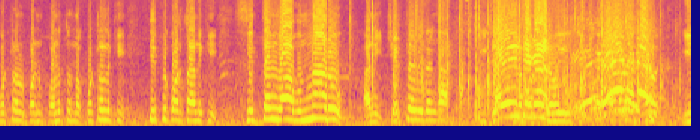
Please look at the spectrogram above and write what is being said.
కుట్రలు పను పనుతున్న కుట్రలకి తిప్పికొడటానికి సిద్ధంగా ఉన్నారు అని చెప్పే విధంగా ఈ ఈ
